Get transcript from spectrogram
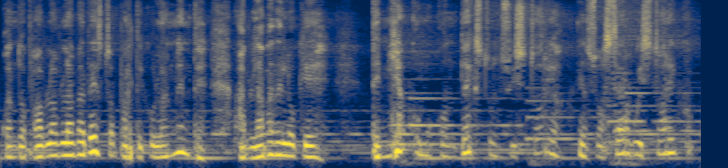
Cuando Pablo hablaba de esto particularmente, hablaba de lo que tenía como contexto en su historia, en su acervo histórico.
